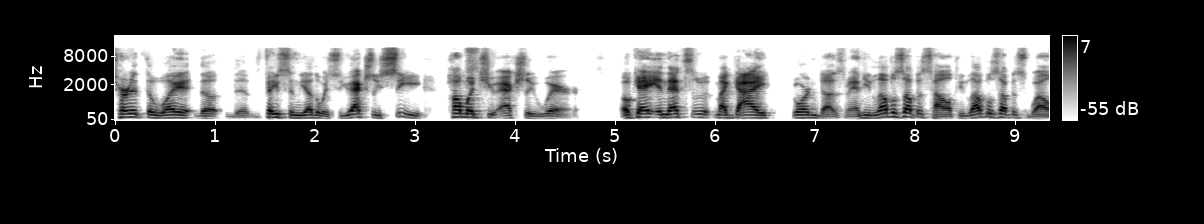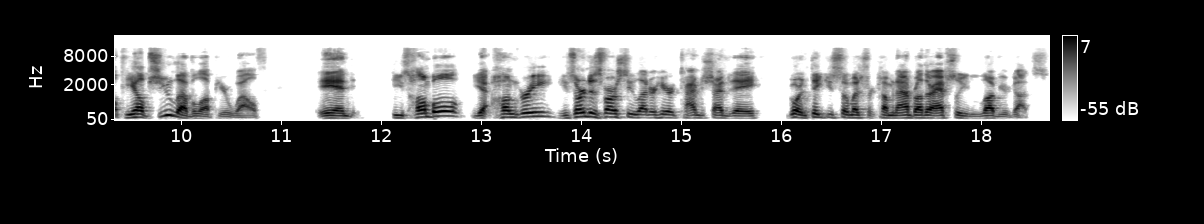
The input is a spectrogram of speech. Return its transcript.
turn it the way the the facing the other way. So you actually see how much you actually wear. Okay. And that's what my guy Gordon does, man. He levels up his health, he levels up his wealth, he helps you level up your wealth. And he's humble yet hungry. He's earned his varsity letter here at Time to Shine today. Gordon, thank you so much for coming on, brother. I absolutely love your guts.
